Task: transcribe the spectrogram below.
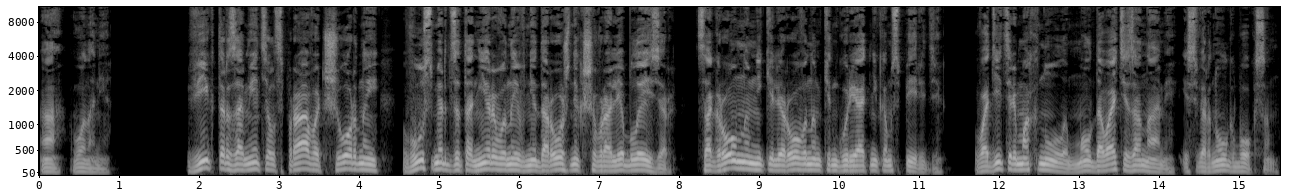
А, вон они. Виктор заметил справа черный, в усмерть затонированный внедорожник «Шевроле Блейзер» с огромным никелированным кенгурятником спереди. Водитель махнул им, мол, давайте за нами, и свернул к боксам.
